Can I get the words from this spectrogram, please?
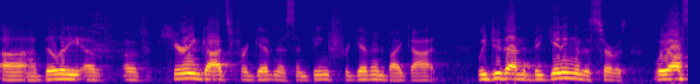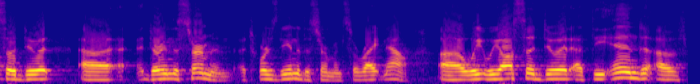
uh, ability of, of hearing God's forgiveness and being forgiven by God. We do that in the beginning of the service. We also do it uh, during the sermon, uh, towards the end of the sermon, so right now. Uh, we, we also do it at the end of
